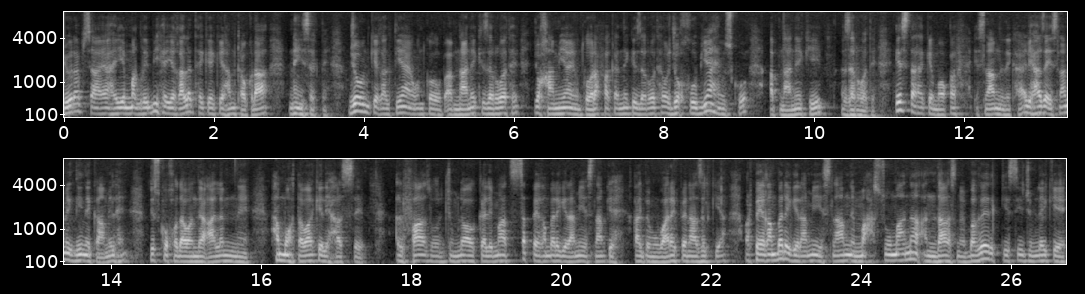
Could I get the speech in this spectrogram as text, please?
यूरोप से आया है ये मगरबी है ये गलत है कि, कि हम ठुकरा नहीं सकते। जो उनकी गलतियाँ हैं उनको अपनाने की ज़रूरत है जो खामियाँ हैं उनको रफ़ा करने की ज़रूरत है और जो खूबियाँ हैं उसको अपनाने की ज़रूरत है। इस तरह के मौक़ इस्लाम ने दिखाया। लिहाजा इस्लाम एक दीन कामिल है जिसको खुदा आलम ने हम महतवा के लिहाज से अल्फाज और जुमला और कलिमात सब पैगंबर ग्रामी इस्लाम के कल्ब मुबारक पर नाजिल किया। और पैगंबर ग्रामी इस्लाम ने मासूमाना अंदाज में बग़ैर किसी जुमले के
